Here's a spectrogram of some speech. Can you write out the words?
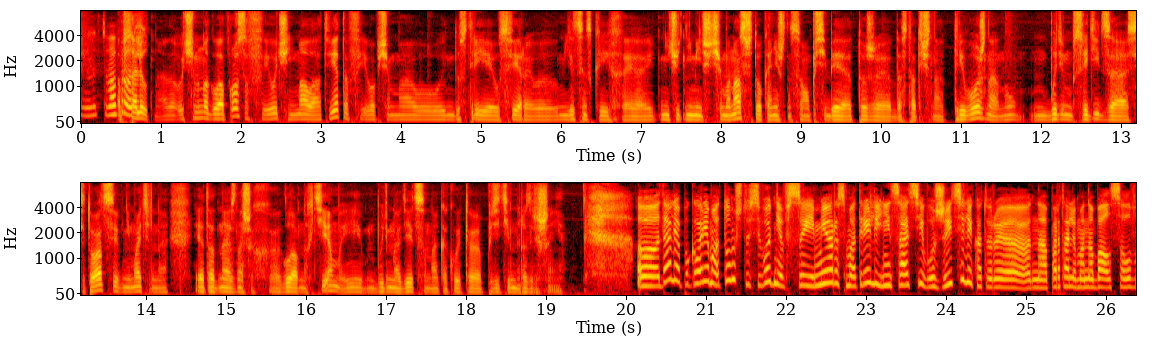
Ну, это вопрос. Абсолютно. Очень много вопросов и очень мало ответов. И, в общем, э, у индустрии, у сферы медицинской их ничуть не меньше, чем у нас, что, конечно, само по себе себе тоже достаточно тревожно. Ну, будем следить за ситуацией внимательно. Это одна из наших э, главных тем, и будем надеяться на какое-то позитивное разрешение. Э, далее поговорим о том, что сегодня в Сейме рассмотрели инициативу жителей, которая на портале Монобалс ЛВ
